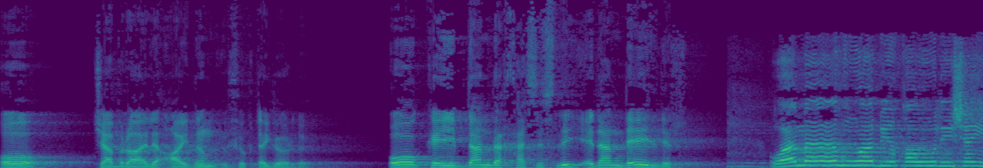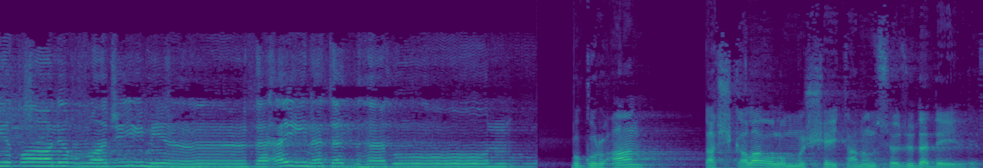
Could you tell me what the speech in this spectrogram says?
O, Cəbraili aydın üfüqdə gördü. O, qeybdən də xəsislik edən deyildir. وَمَا هُوَ بِقَوْلِ شَيْطَانٍ رَّجِيمٍ فَأَيْنَ تَذْهَبُونَ Bu Qur'an daşqalaq olunmuş şeytanın sözü də deyildir.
